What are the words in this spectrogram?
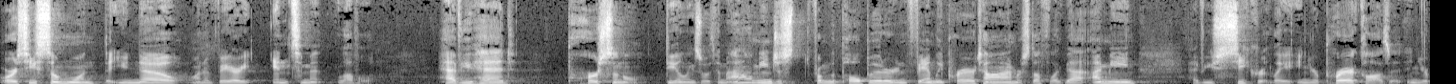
or is he someone that you know on a very intimate level? Have you had personal dealings with him? I don't mean just from the pulpit or in family prayer time or stuff like that. I mean, have you secretly in your prayer closet, in your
